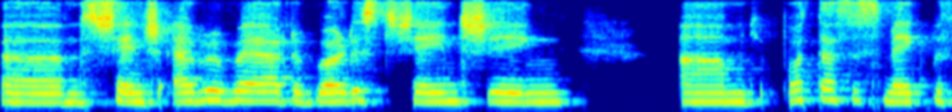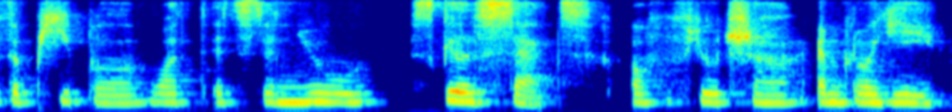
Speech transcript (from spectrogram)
um, change everywhere. The world is changing. Um, what does this make with the people? What is the new skill set of a future employee,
